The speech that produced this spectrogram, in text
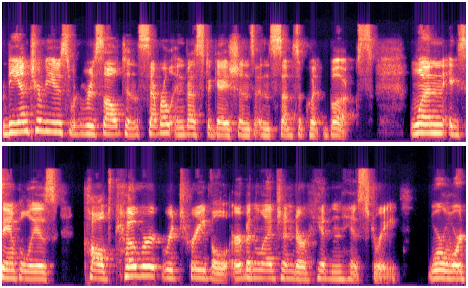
The interviews would result in several investigations and subsequent books. One example is called Covert Retrieval Urban Legend or Hidden History. World War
